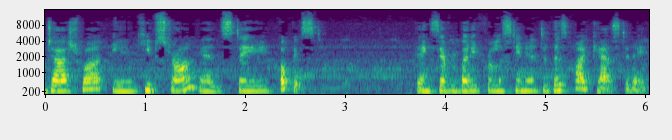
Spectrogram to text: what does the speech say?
Joshua, and keep strong and stay focused. Thanks everybody for listening into this podcast today.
